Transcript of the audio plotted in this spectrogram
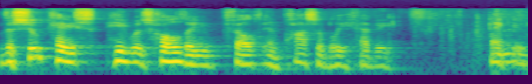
The suitcase he was holding felt impossibly heavy. Thank you.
